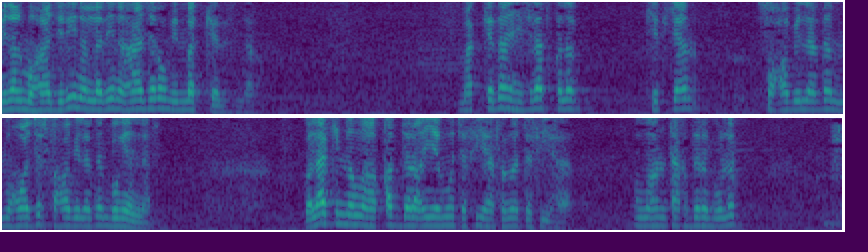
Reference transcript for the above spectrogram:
minal muhajirin allazina hajaru min makka dedilar. Makkadan hijrat qilib ketgan sahobiylardan muhojir sahobiylardan bo'lganlar. Allohni taqdiri bo'lib shu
